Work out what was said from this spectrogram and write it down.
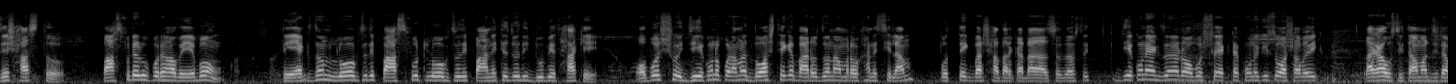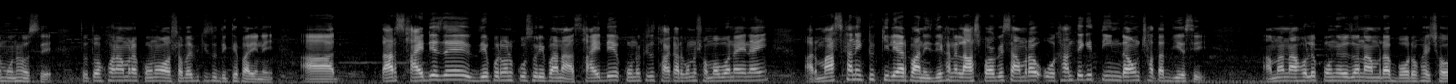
যে স্বাস্থ্য, পাঁচ ফুটের উপরে হবে এবং তো একজন লোক যদি ফুট লোক যদি পানিতে যদি ডুবে থাকে অবশ্যই যে কোনো আমরা দশ থেকে বারো জন আমরা ওখানে ছিলাম। প্রত্যেকবার সাঁতার কাটা আসা যাওয়া যে কোনো একজনের অবশ্যই একটা কোনো কিছু অস্বাভাবিক লাগা উচিত, আমার যেটা মনে হচ্ছে। তো তখন আমরা কোনো অস্বাভাবিক কিছু দেখতে পারি নাই। আর তার সাইডে যে যে পরিমাণ কুচুরি পানা, সাইডে কোনো কিছু থাকার কোনো সম্ভাবনাই নাই। আর মাঝখানে একটু ক্লিয়ার পানি, যেখানে লাশ পাওয়া গেছে, আমরা ওখান থেকে তিন রাউন্ড সাঁতার দিয়েছি। আমরা না হলে পনেরো জন আমরা বড় ভাই সহ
